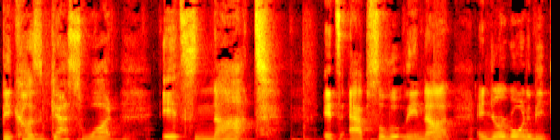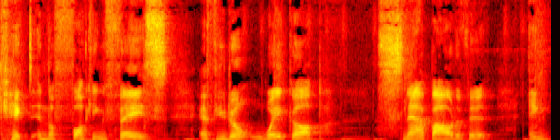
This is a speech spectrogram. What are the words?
because guess what? It's not. It's absolutely not. And you're going to be kicked in the fucking face if you don't wake up, snap out of it, and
